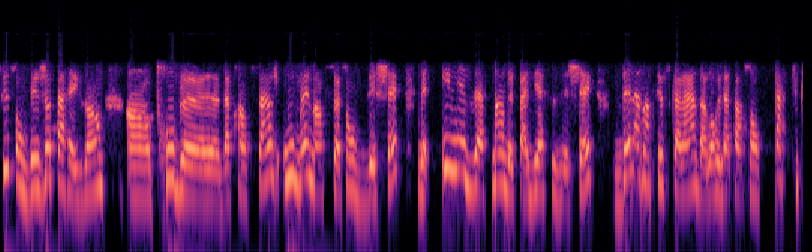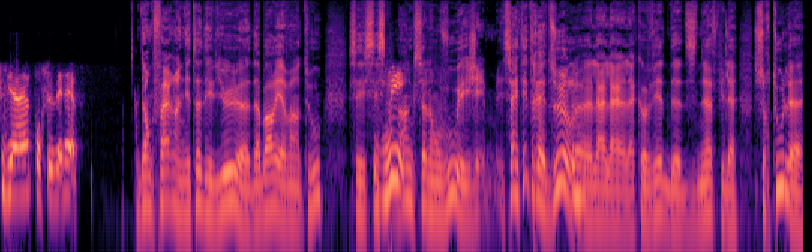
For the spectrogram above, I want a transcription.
s'ils sont déjà par exemple en trouble euh, d'apprentissage ou même en situation d'échec, mais immédiatement de pallier à ces échecs dès la rentrée scolaire, d'avoir une attention particulière pour ces élèves. Donc, faire un état des lieux euh, d'abord et avant tout, c'est c'est ce Oui. qui manque selon vous. Et ça a été très dur, là, la, la, la COVID-19, puis la- surtout, le-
